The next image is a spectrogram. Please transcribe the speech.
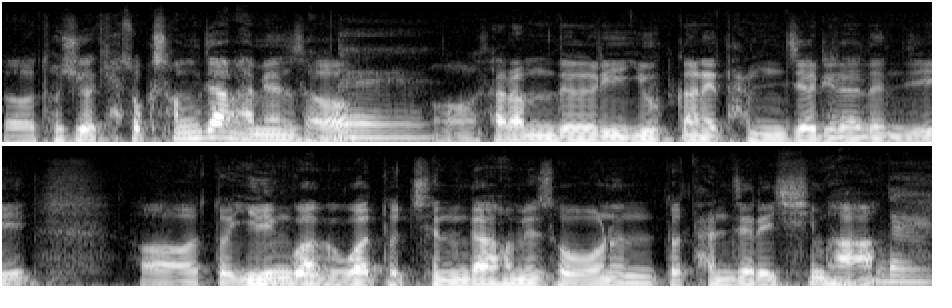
어, 도시가 계속 성장하면서 네. 어, 사람들이 이웃 간의 단절이라든지 어, 또 1인 가구가 또 증가하면서 오는 또 단절의 심화, 네.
